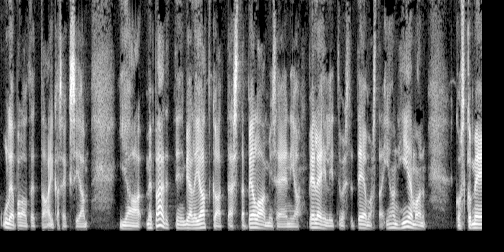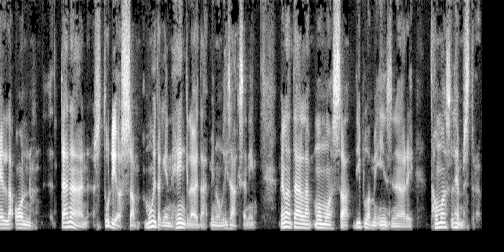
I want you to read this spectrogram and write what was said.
kuulijapalautetta aikaiseksi ja, ja me päätettiin vielä jatkaa tästä pelaamiseen ja peleihin liittyvästä teemasta ihan hieman, koska meillä on tänään studiossa muitakin henkilöitä minun lisäkseni. Meillä on täällä muun muassa diplomi-insinööri Thomas Lemström.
